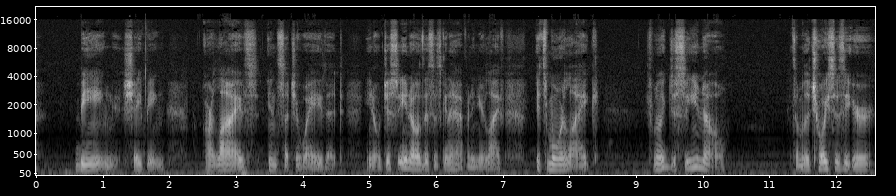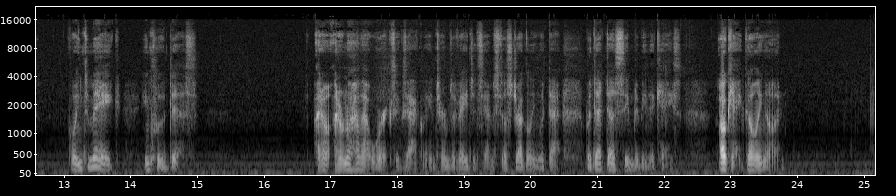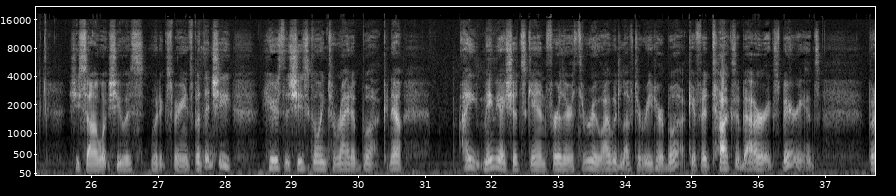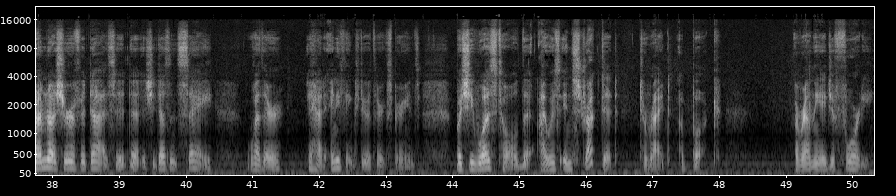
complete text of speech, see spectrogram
being shaping our lives in such a way that you know just so you know this is going to happen in your life. It's more like it's more like just so you know some of the choices that you're going to make include this I don't I don't know how that works exactly in terms of agency. I'm still struggling with that, but that does seem to be the case. Okay, going on. She saw what she was would experience, but then she hears that she's going to write a book. Now, I maybe I should scan further through. I would love to read her book if it talks about her experience, but I'm not sure if it does. It uh, she doesn't say whether it had anything to do with her experience, but she was told that I was instructed to write a book around the age of 40.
